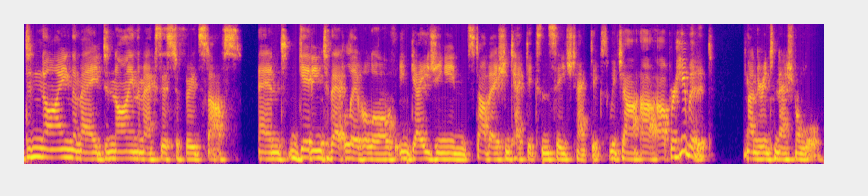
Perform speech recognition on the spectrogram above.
denying them aid, denying them access to foodstuffs, and getting to that level of engaging in starvation tactics and siege tactics, which are, are, are prohibited under international law.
